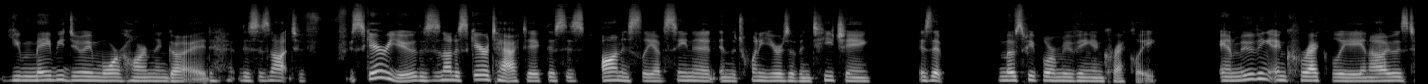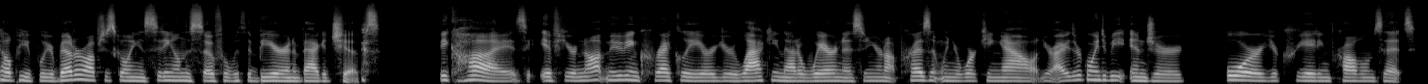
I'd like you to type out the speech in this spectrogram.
you may be doing more harm than good. This is not to f- scare you. This is not a scare tactic. This is honestly, I've seen it in the 20 years I've been teaching, is that most people are moving incorrectly. And moving incorrectly, and I always tell people, you're better off just going and sitting on the sofa with a beer and a bag of chips. Because if you're not moving correctly or you're lacking that awareness and you're not present when you're working out, you're either going to be injured or you're creating problems that's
